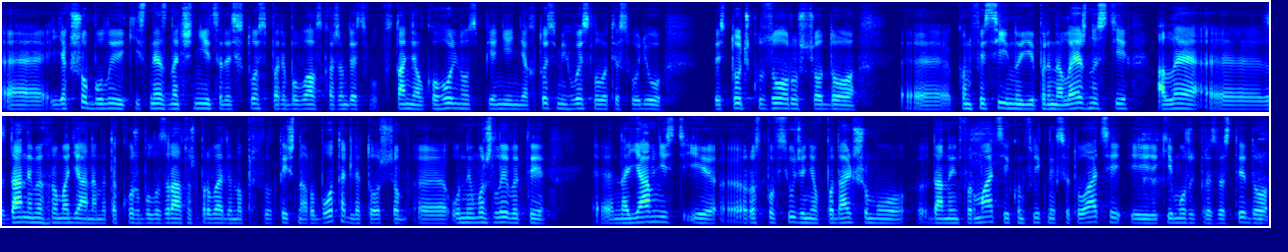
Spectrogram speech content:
Е, Якщо були якісь незначні, це десь хтось перебував, скажімо, десь в стані алкогольного сп'яніння, хтось міг висловити свою десь точку зору щодо конфесійної приналежності, але з даними громадянами також було зразу ж проведено профілактична робота для того, щоб унеможливити наявність і е, розповсюдження в подальшому е, даної інформації, конфліктних ситуацій, і які можуть призвести до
